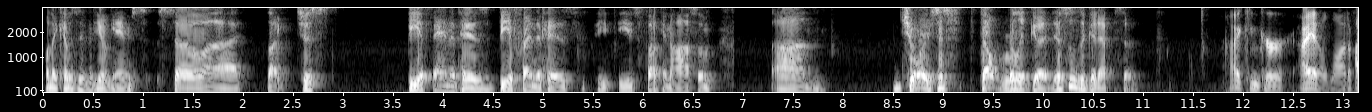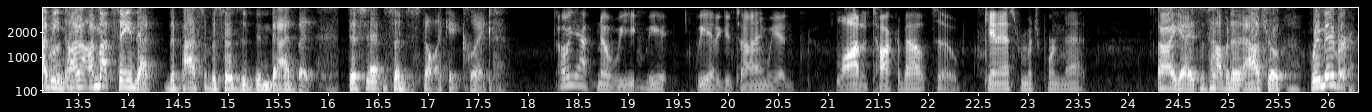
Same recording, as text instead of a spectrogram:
when it comes to video games. So uh, like just be a fan of his. Be a friend of his. He, he's fucking awesome. Um, George just felt really good. This was a good episode. I concur. I had a lot of I mean, I'm not saying that the past episodes have been bad, but this episode just felt like it clicked. oh yeah, no, we we we had a good time. We had a lot to talk about, so can't ask for much more than that. All right, guys, let's hop into the outro. Remember,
